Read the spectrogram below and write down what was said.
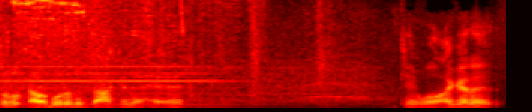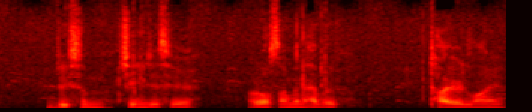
Little elbow to the back of the head. Okay, well, I gotta do some changes here, or else I'm gonna have a tired line.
